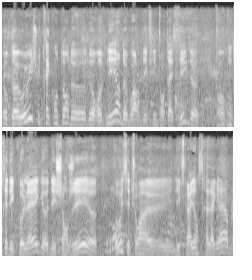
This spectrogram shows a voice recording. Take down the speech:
Donc euh, oui, oui, je suis très content de, revenir, de voir des films fantastiques, de rencontrer des collègues, d'échanger. oui, c'est toujours une expérience très agréable.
